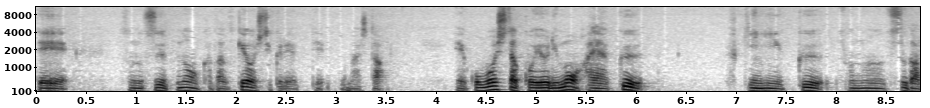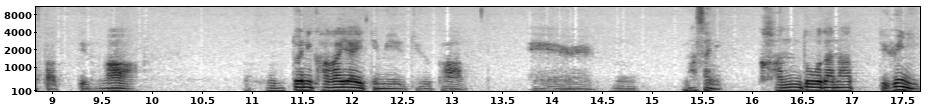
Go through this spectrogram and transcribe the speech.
てそのスープの片付けをしてくれていました、えー、こぼした子よりも早く拭きに行くその姿っていうのが本当に輝いて見えるというか、えー、もうまさに感動だなっていうふうに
